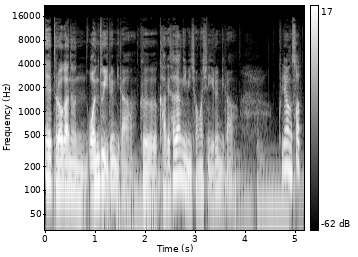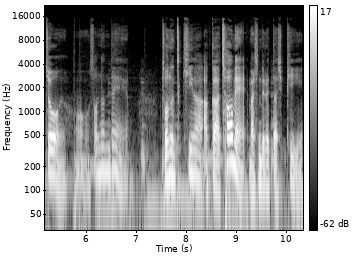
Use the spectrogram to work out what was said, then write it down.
에 들어가는 원두 이름이라 그 가게 사장님이 정하신 이름이라 그냥 썼죠. 어, 썼는데 저는 특히나 아까 처음에 말씀드렸다시피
